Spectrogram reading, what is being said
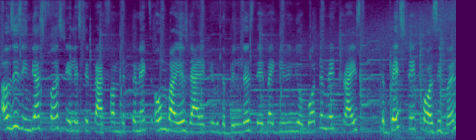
Housiey is India's first real estate platform that connects home buyers directly with the builders thereby giving you a bottom rate price, the best rate possible.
